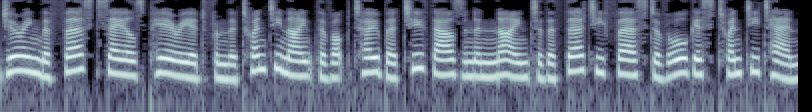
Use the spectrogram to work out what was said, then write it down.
During the first sales period from 29 October 2009 to 31 August 2010,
